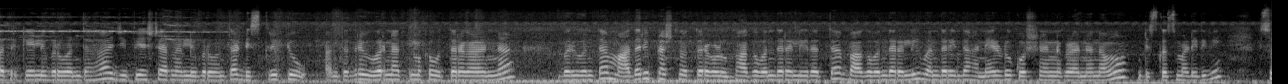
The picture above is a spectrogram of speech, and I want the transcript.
ಪತ್ರಿಕೆಯಲ್ಲಿ ಬರುವಂತಹ ಜಿ ಪಿ ಎಸ್ ಸ್ಟಾರ್ನಲ್ಲಿ ಬರುವಂಥ ಡಿಸ್ಕ್ರಿಪ್ಟಿವ್ ಅಂತಂದರೆ ವಿವರಣಾತ್ಮಕ ಉತ್ತರಗಳನ್ನು ಬರುವಂಥ ಮಾದರಿ ಪ್ರಶ್ನೋತ್ತರಗಳು ಭಾಗ ಒಂದರಲ್ಲಿ ಇರುತ್ತೆ. ಭಾಗ ಒಂದರಲ್ಲಿ ಒಂದರಿಂದ ಹನ್ನೆರಡು ಕ್ವಶನ್ಗಳನ್ನು ನಾವು ಡಿಸ್ಕಸ್ ಮಾಡಿದ್ದೀವಿ ಸೊ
